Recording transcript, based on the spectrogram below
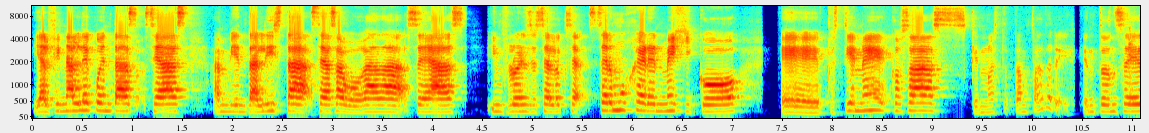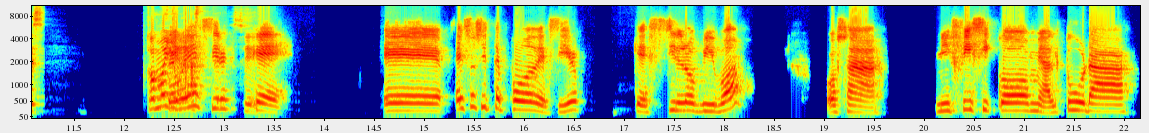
Y al final de cuentas, seas ambientalista, seas abogada, seas influencer, sea lo que sea, ser mujer en México, eh, pues tiene cosas que no está tan padre. Entonces, ¿cómo Te voy a decir que eh, eso sí te puedo decir que sí lo vivo. O sea, mi físico, mi altura,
